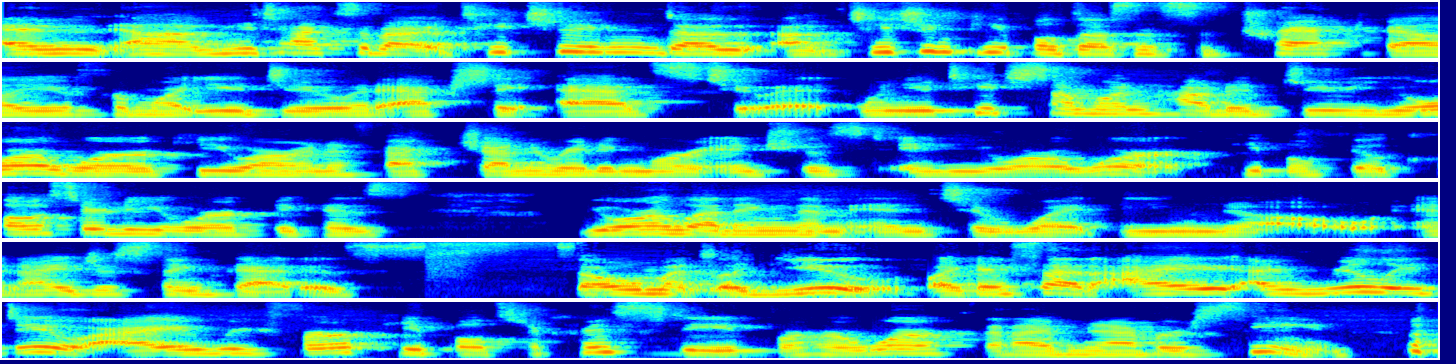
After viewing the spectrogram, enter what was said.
And um, he talks about teaching does um, teaching people doesn't subtract value from what you do; it actually adds to it. When you teach someone how to do your work, you are in effect generating more interest in your work. People feel closer to your work because you're letting them into what you know. And I just think that is so much like you like i said i i really do. I refer people to christy for her work that i've never seen.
